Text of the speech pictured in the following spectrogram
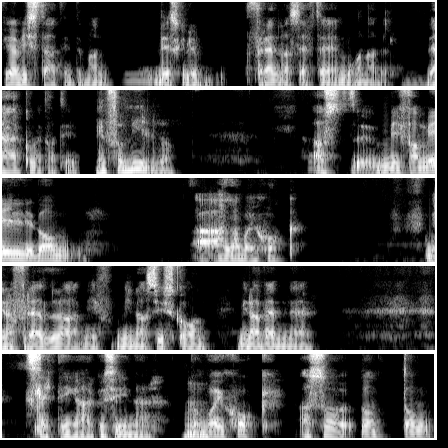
för jag visste att inte man, det skulle förändras efter en månad. Det här kommer ta tid. Din familj då? Alltså, min familj, de... Alla var i chock. Mina föräldrar, mina syskon, mina vänner, släktingar, kusiner. Mm. De var i chock. Alltså, de, de,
